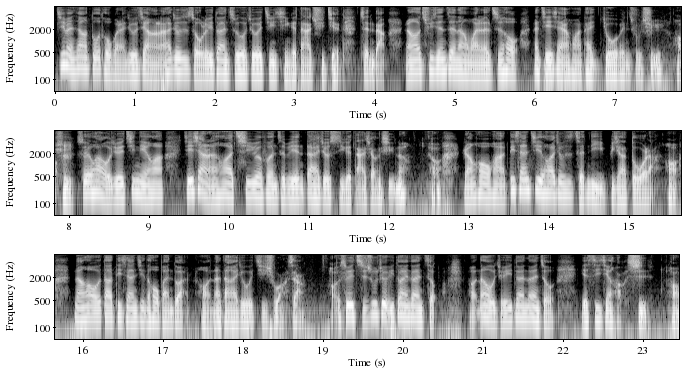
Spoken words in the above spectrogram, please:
基本上多头本来就是这样啦，它就是走了一段之后就会进行一个大区间震荡，然后区间震荡完了之后，那接下来的话它就会喷出去。好，是，所以的话我觉得今年的话，接下来的话七月份这边大概就是一个大箱型了。好，然后的话第三季的话就是整理比较多啦。好，然后到第三季的后半段，好，那大概就会继续往上。好，所以指数就一段一段走。好，那我觉得一段段走也是一件好事。好，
